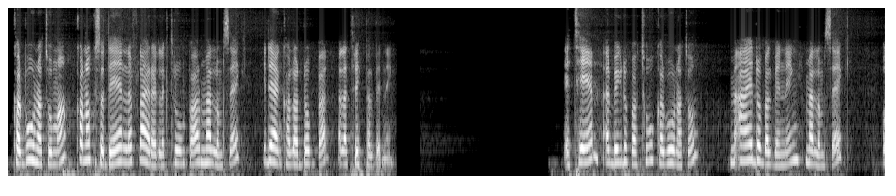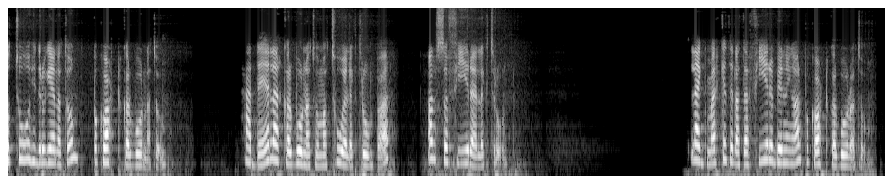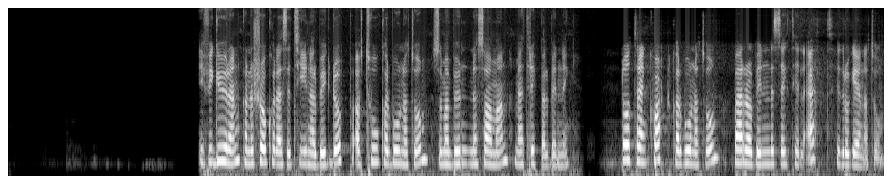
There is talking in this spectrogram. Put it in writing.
Karbonatomer kan også dele flere elektronpar mellom seg i det en kaller dobbel- eller trippelbinding. Eten er bygd opp av to karbonatom med ei dobbeltbinding mellom seg og to hydrogenatom på hvert karbonatom. Her deler karbonatom av to elektronpar, altså fire elektron. Legg merke til at det er fire bindinger på hvert karbonatom. I figuren kan du se hvordan etin er bygd opp av to karbonatom som er bundne sammen med en trippelbinding. Da trenger hvert karbonatom bare å binde seg til ett hydrogenatom.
